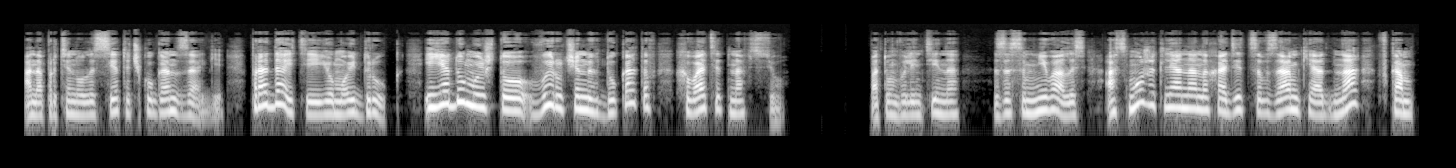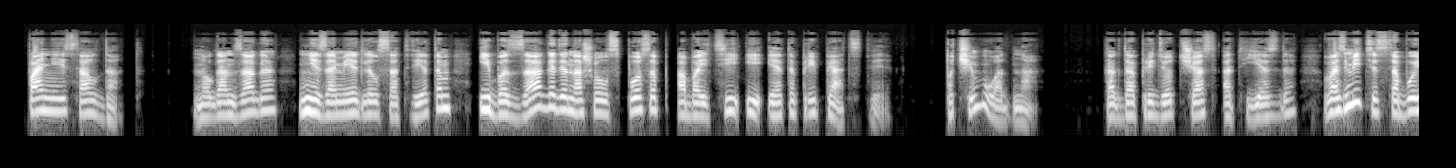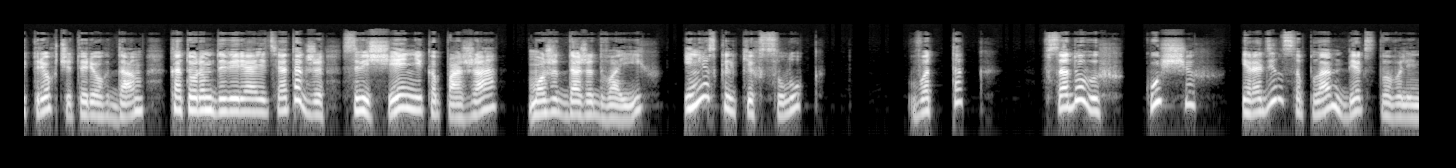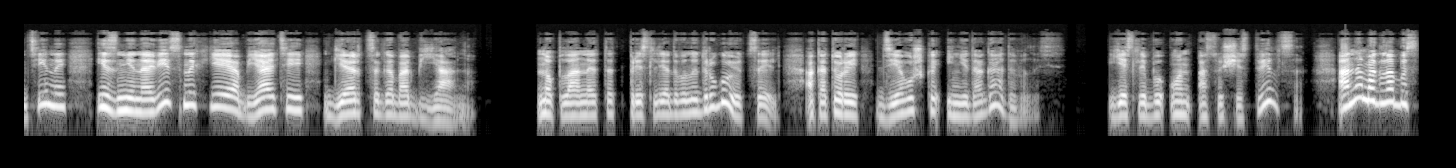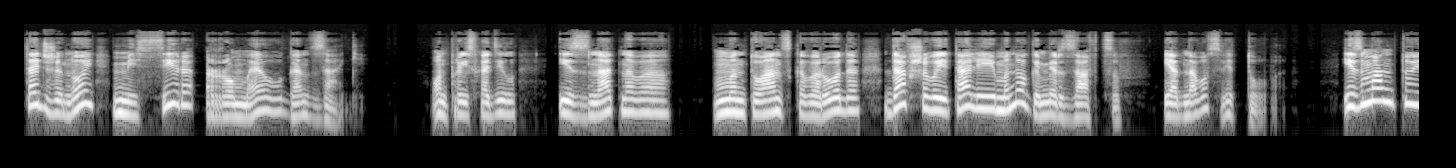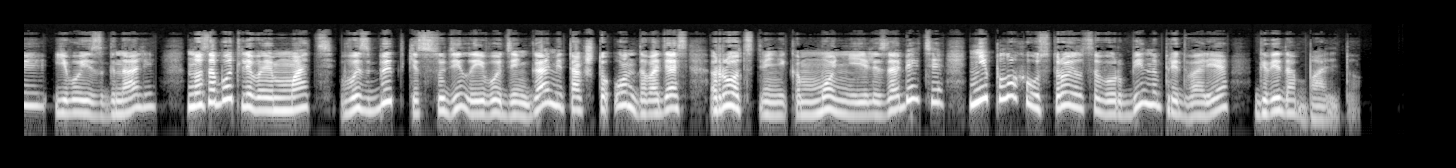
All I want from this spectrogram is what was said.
Она протянула сеточку Гонзаги. «Продайте ее, мой друг, и я думаю, что вырученных дукатов хватит на все». Потом Валентина засомневалась, а сможет ли она находиться в замке одна в компании солдат. Но Гонзага не замедлил с ответом, ибо загодя нашел способ обойти и это препятствие. Почему одна? Когда придет час отъезда, возьмите с собой трех-четырех дам, которым доверяете, а также священника, пажа, может, даже двоих, и нескольких слуг. Вот так в садовых кущах и родился план бегства Валентины из ненавистных ей объятий герцога Бабьяна. Но план этот преследовал и другую цель, о которой девушка и не догадывалась. Если бы он осуществился, она могла бы стать женой мессира Ромео Гонзаги. Он происходил из знатного мантуанского рода, давшего Италии много мерзавцев и одного святого. Из Мантуи его изгнали, но заботливая мать в избытке судила его деньгами, так что он, доводясь родственником Монни Елизабете, неплохо устроился в Урбино при дворе Гвидобальдо.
